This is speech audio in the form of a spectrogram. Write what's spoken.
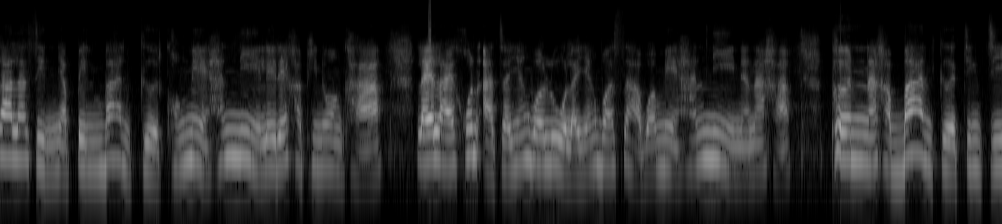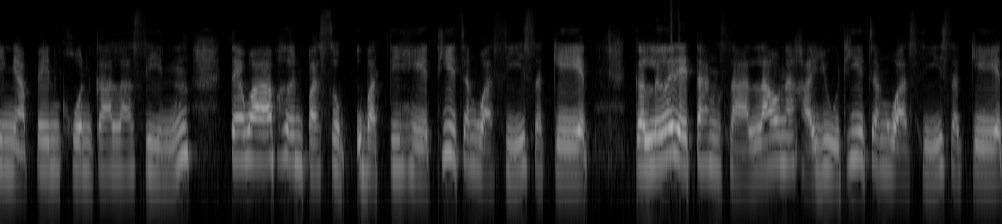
กาลสินธุ์เนี่ยเป็นบ้านเกิดของแม่ฮันนี่เลยได้ค่ะพี่น้องคะหลาย ๆ คนอาจจะยังบ่รู้และยังบ่ทราบว่าแม่ฮันนี่เนี่ยนะคะเพิ่นนะคะบ้านเกิดจริงๆเนี่ยเป็นคนกาลสินแต่ว่าเพิ่นประสบอุบัติเหตุที่จังหวัดศรีสะเกษก็เลยได้ตั้งศาลเล่านะคะ อยู่ที่จังหวัดศรีสะเกษ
